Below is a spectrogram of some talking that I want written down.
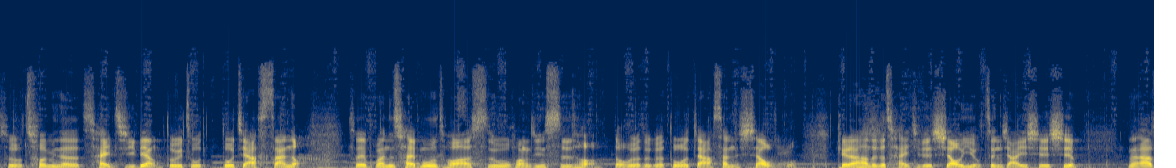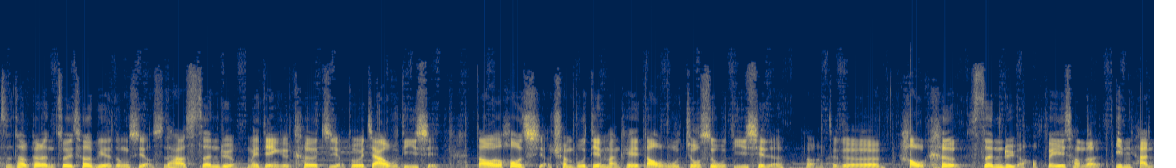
是村民的采集量都会多多加三哦。所以不管是采木头啊、食物、黄金、石头，都会有这个多加三的效果，可以让它这个采集的效益有增加一些些。那阿兹特克人最特别的东西哦，是他的僧侣哦，每点一个科技哦，都会加五滴血。到了后期哦，全部点满可以到五九十五滴血的呃这个浩克僧侣哦，非常的硬汉。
